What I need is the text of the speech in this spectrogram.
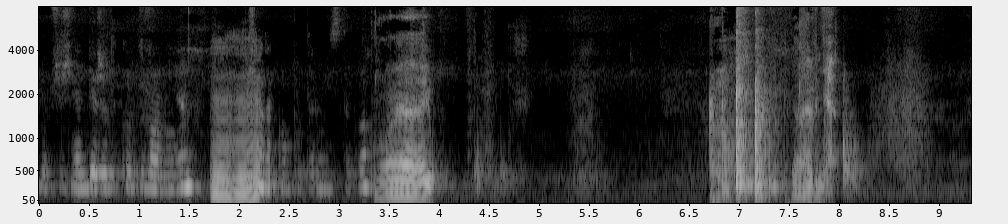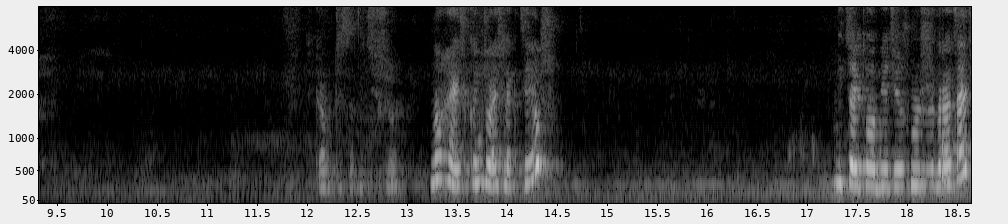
Bo przecież nie odbierze, tylko dzwoni, nie? Mhm. Mhm. na komputer mi z tego. Ojeju. Pewnie. Ciekawe, czy sobie ciszy. No hej, skończyłaś lekcję już? I co, i po obiedzie już możesz wracać?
